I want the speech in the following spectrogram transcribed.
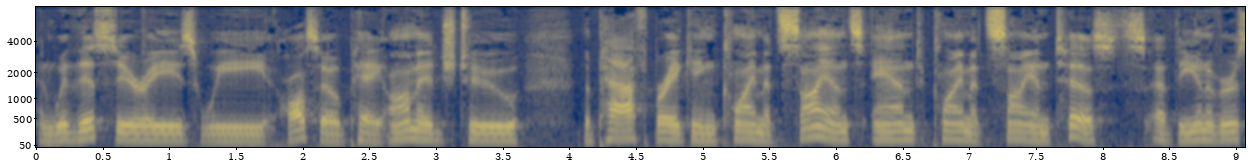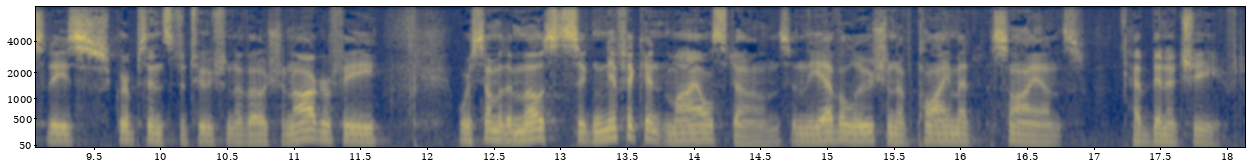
And with this series, we also pay homage to the path breaking climate science and climate scientists at the university's Scripps Institution of Oceanography, where some of the most significant milestones in the evolution of climate science have been achieved.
